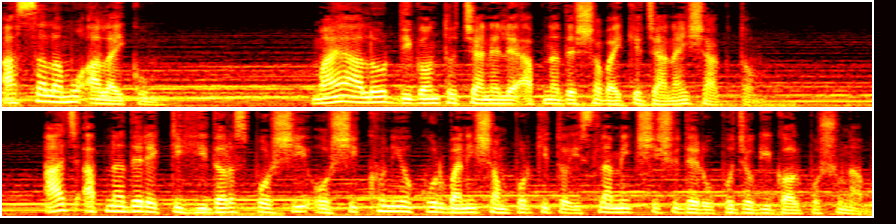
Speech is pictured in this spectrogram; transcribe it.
আসসালামু আলাইকুম। মায়া আলোর দিগন্ত চ্যানেলে আপনাদের সবাইকে জানাই স্বাগতম। আজ আপনাদের একটি হৃদয়স্পর্শী ও শিক্ষণীয় কুরবানি সম্পর্কিত ইসলামিক শিশুদের উপযোগী গল্প শোনাব।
